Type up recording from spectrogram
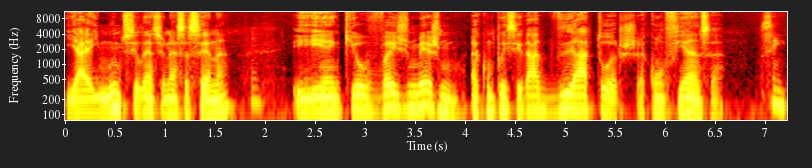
e há aí muito silêncio nessa cena Uhum. e em que eu vejo mesmo a cumplicidade de atores, a confiança. Sim.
